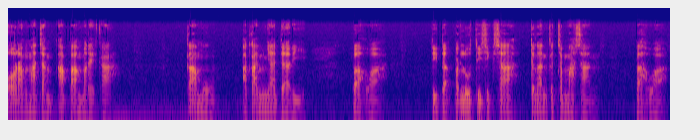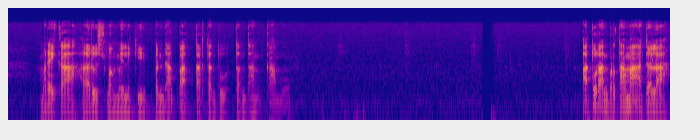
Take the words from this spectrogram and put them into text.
orang macam apa mereka. Kamu akan menyadari bahwa tidak perlu disiksa dengan kecemasan, bahwa mereka harus memiliki pendapat tertentu tentang kamu. Aturan pertama adalah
